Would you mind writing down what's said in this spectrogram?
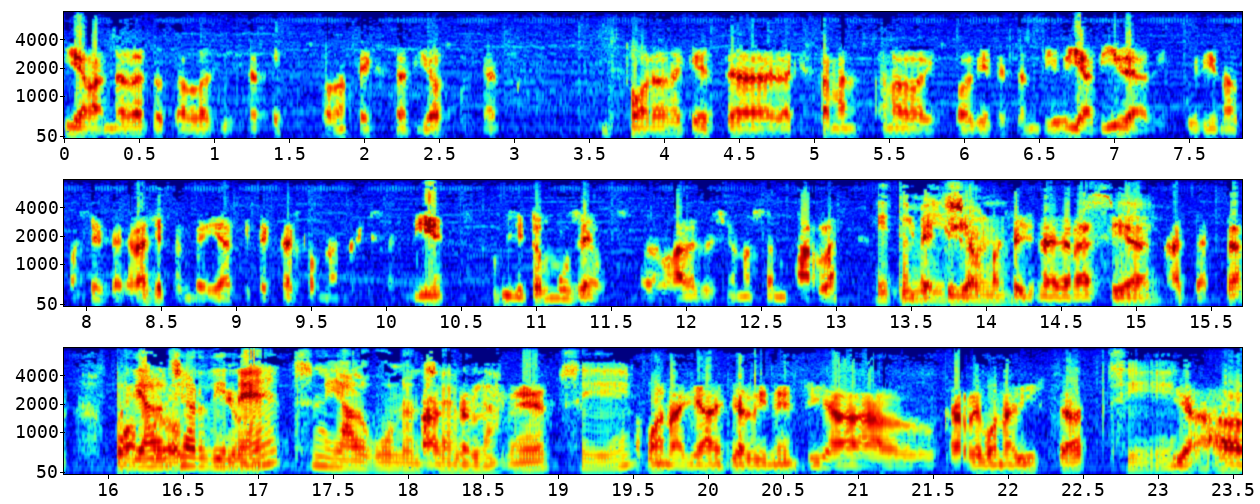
i a banda de totes les visites que es poden fer exteriors, perquè fora eh, d'aquesta manzana de la discòrdia que se'n diu hi ha vida, vull dir, en el Passeig de Gràcia també hi ha arquitectes com l'Enric Sagnier, fins i tot museus, de vegades això no se'n parla, I també bé hi són. Passeig de Gràcia, Sí. exacte. Però hi ha els jardinets, n'hi ha algun, em als sembla. jardinets, Sí, bueno, allà als jardinets hi ha el carrer Bonavista, sí. hi ha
